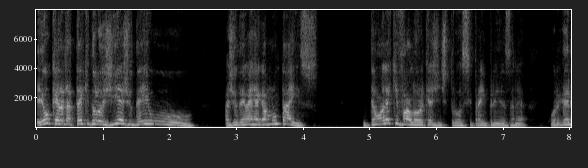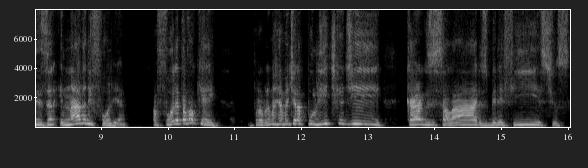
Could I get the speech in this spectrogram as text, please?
Eu, que era da tecnologia, ajudei o, ajudei o RH a montar isso. Então, olha que valor que a gente trouxe para a empresa, né? Organizando, e nada de folha. A folha estava ok. O problema realmente era a política de cargos e salários, benefícios,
